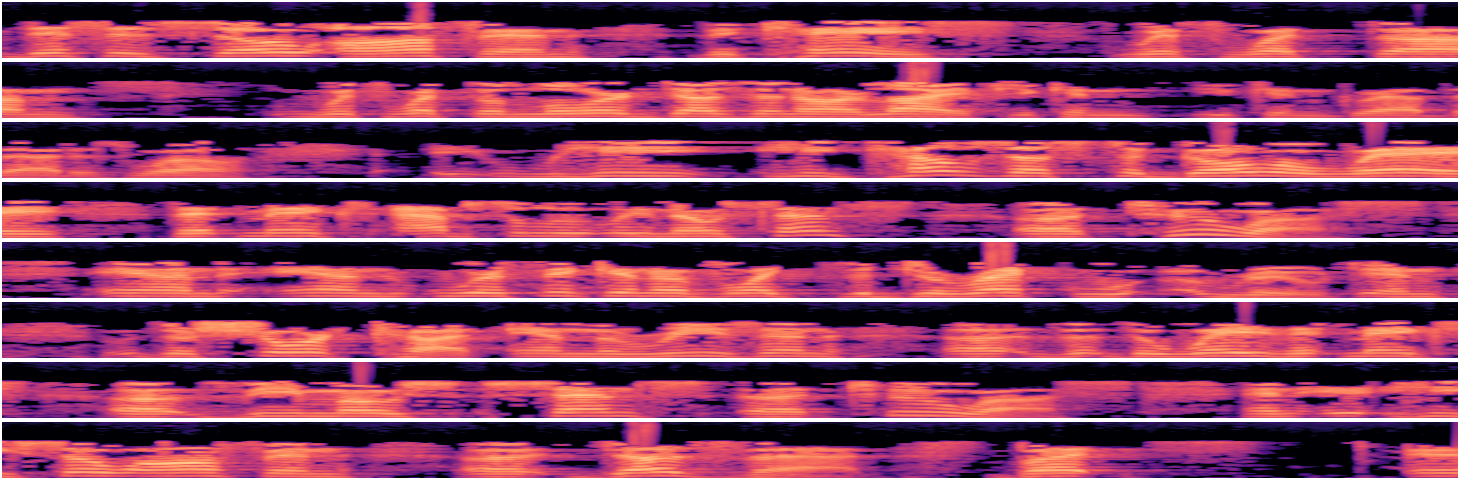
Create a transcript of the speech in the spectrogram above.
This is so often the case with what, um, with what the Lord does in our life. You can, you can grab that as well he, he tells us to go away that makes absolutely no sense uh, to us. And, and we're thinking of like the direct route and the shortcut and the reason, uh, the, the way that makes uh, the most sense uh, to us. And it, he so often uh, does that. But uh,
